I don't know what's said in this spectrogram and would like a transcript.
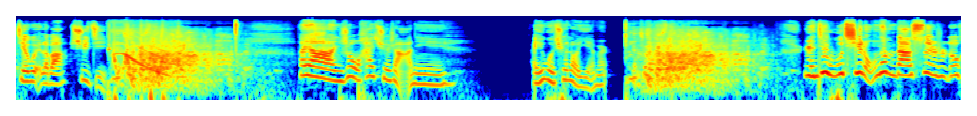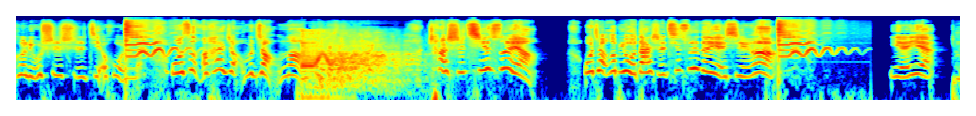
接轨了吧？续集。哎呀，你说我还缺啥呢？哎，我缺老爷们儿。人家吴奇隆那么大岁数，都和刘诗诗结婚了，我怎么还找不着呢？差十七岁啊，我找个比我大十七岁的也行啊，爷爷。还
